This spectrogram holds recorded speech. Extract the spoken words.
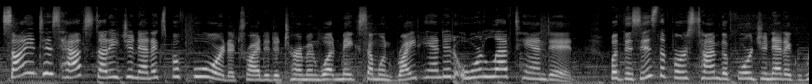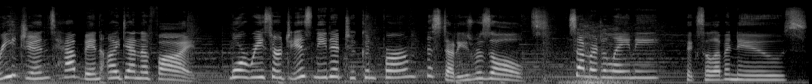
Scientists have studied genetics before to try to determine what makes someone right handed or left handed, but this is the first time the four genetic regions have been identified. More research is needed to confirm the study's results. Summer Delaney, Pix 11 News.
